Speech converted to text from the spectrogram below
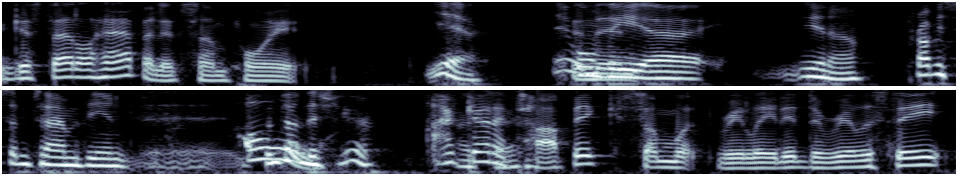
I guess that'll happen at some point. Yeah, it And won't then- be. Uh, you know, probably sometime at the end. Uh, Oh, sometime this year. I've I'd got a topic somewhat related to real estate.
